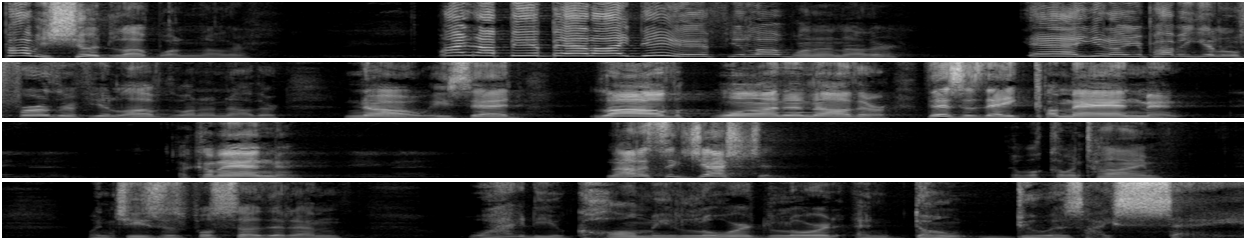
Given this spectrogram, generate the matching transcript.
probably should love one another. Might not be a bad idea if you love one another. Yeah, you know, you probably get a little further if you loved one another. No, he said, love one another. This is a commandment. A commandment. Not a suggestion. There will come a time when Jesus will say to them, Why do you call me Lord, Lord, and don't do as I say?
